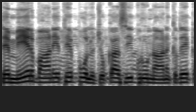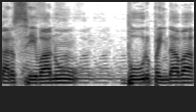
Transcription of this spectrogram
ਤੇ ਮਿਹਰਬਾਨ ਇੱਥੇ ਭੁੱਲ ਚੁੱਕਾ ਸੀ, ਗੁਰੂ ਨਾਨਕ ਦੇ ਘਰ ਸੇਵਾ ਨੂੰ ਬੂਰ ਪੈਂਦਾ ਵਾ।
